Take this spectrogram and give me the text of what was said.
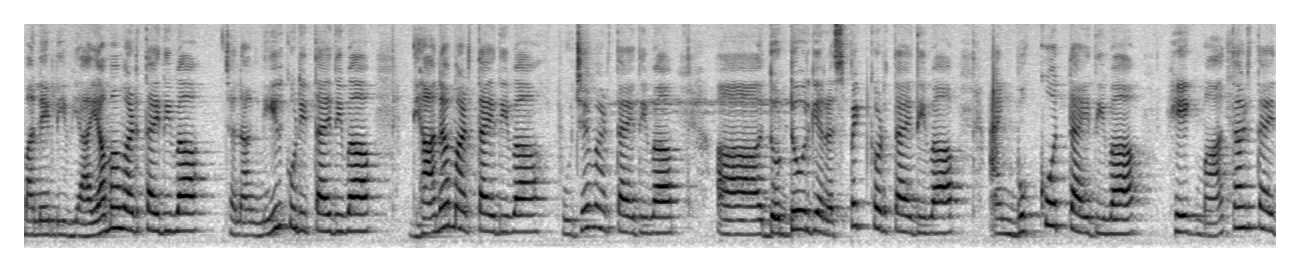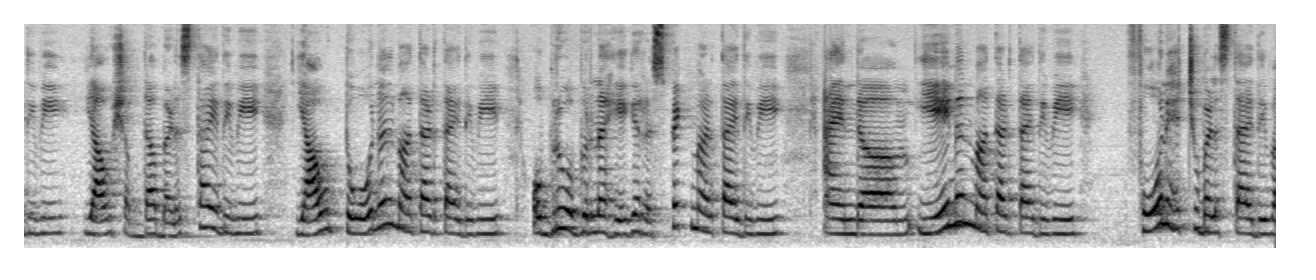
ಮನೆಯಲ್ಲಿ ವ್ಯಾಯಾಮ ಮಾಡ್ತಾ ಇದ್ದೀವಾ ಚೆನ್ನಾಗಿ ನೀರು ಕುಡಿತಾ ಇದ್ದೀವಾ ಧ್ಯಾನ ಮಾಡ್ತಾ ಇದ್ದೀವಾ ಪೂಜೆ ಮಾಡ್ತಾ ಇದ್ದೀವಾ ದೊಡ್ಡವ್ರಿಗೆ ರೆಸ್ಪೆಕ್ಟ್ ಕೊಡ್ತಾ ಇದ್ದೀವಾ ಆ್ಯಂಡ್ ಬುಕ್ ಓದ್ತಾ ಇದ್ದೀವಾ ಹೇಗೆ ಮಾತಾಡ್ತಾ ಇದ್ದೀವಿ ಯಾವ ಶಬ್ದ ಬಳಸ್ತಾ ಇದ್ದೀವಿ ಯಾವ ಟೋನಲ್ಲಿ ಮಾತಾಡ್ತಾ ಇದ್ದೀವಿ ಒಬ್ಬರು ಒಬ್ಬರನ್ನ ಹೇಗೆ ರೆಸ್ಪೆಕ್ಟ್ ಮಾಡ್ತಾ ಇದ್ದೀವಿ ಆ್ಯಂಡ್ ಏನನ್ನು ಮಾತಾಡ್ತಾ ಇದ್ದೀವಿ ಫೋನ್ ಹೆಚ್ಚು ಬಳಸ್ತಾ ಇದ್ದೀವ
